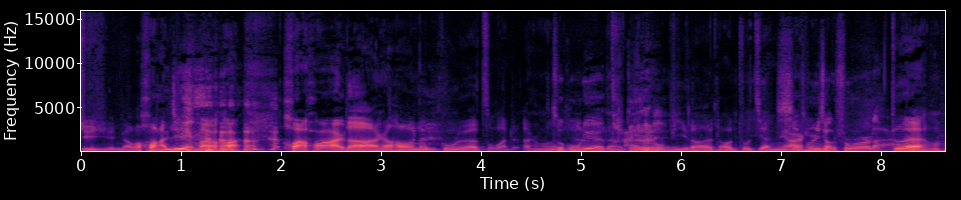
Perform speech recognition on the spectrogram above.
剧剧你知道吗？画这些漫画，画画的，然后那个攻略作者 什么做攻略的太牛逼了，然后都见面写同人小说的，对，我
